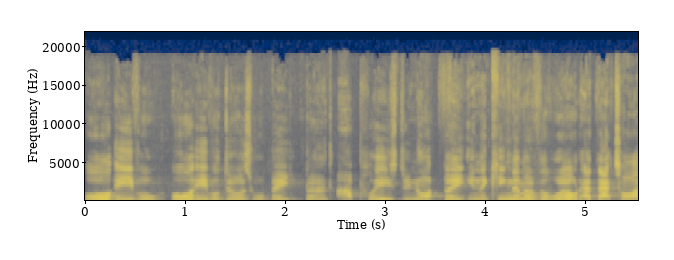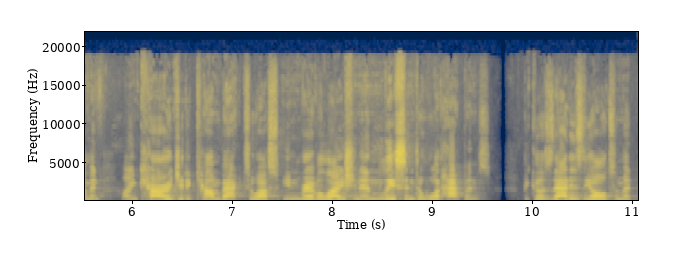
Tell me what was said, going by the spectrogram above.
all evil, all evildoers will be burnt up. Please do not be in the kingdom of the world at that time. And I encourage you to come back to us in Revelation and listen to what happens, because that is the ultimate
